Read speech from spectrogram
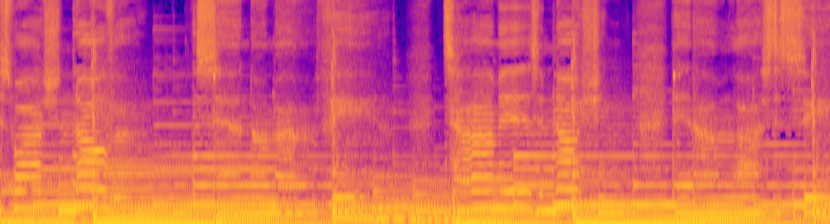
Waves washing over the sand on my feet. Time is an ocean, and I'm lost at sea.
